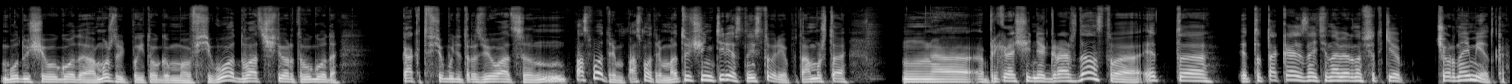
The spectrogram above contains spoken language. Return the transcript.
будущего года, а может быть, по итогам всего 2024 года. Как это все будет развиваться? Посмотрим, посмотрим. Это очень интересная история, потому что э, прекращение гражданства это, это такая, знаете, наверное, все-таки черная метка.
